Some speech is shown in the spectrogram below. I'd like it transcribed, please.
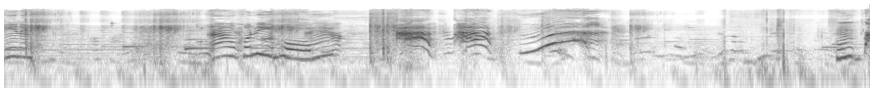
นี่นี่อ้าวเขาหนีผม ผมต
